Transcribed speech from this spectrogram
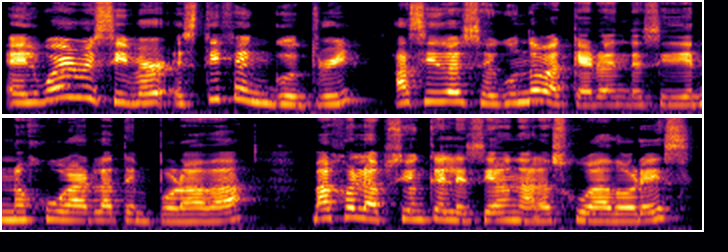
El wide receiver Stephen Guthrie ha sido el segundo vaquero en decidir no jugar la temporada bajo la opción que les dieron a los jugadores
